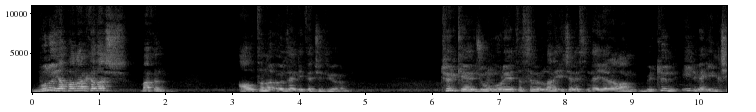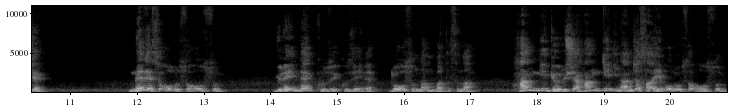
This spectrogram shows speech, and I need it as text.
Bunu yapan arkadaş bakın altını özellikle çiziyorum. Türkiye Cumhuriyeti sınırları içerisinde yer alan bütün il ve ilçe neresi olursa olsun güneyinden kuzey, kuzeyine, doğusundan batısına hangi görüşe, hangi inanca sahip olursa olsun,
